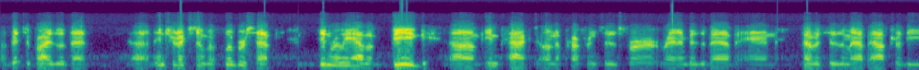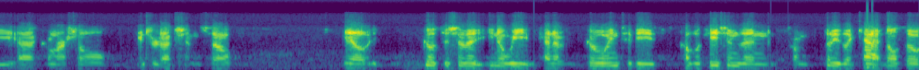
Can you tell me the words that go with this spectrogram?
a bit surprised with that uh, introduction of aflibercept didn't really have a big um, impact on the preferences for ranibizumab and bevacizumab after the uh, commercial introduction. So, you know, it goes to show that you know we kind of go into these publications and from studies like CATT and also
